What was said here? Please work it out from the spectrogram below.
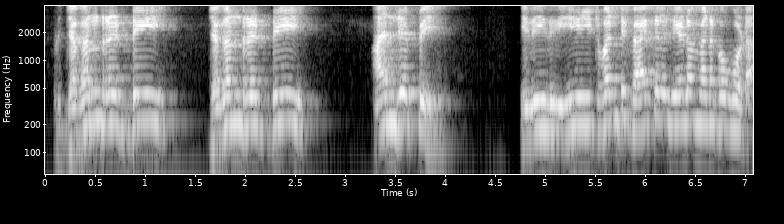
ఇప్పుడు జగన్ రెడ్డి జగన్ రెడ్డి అని చెప్పి ఇది ఇది ఇటువంటి వ్యాఖ్యలు చేయడం వెనక కూడా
